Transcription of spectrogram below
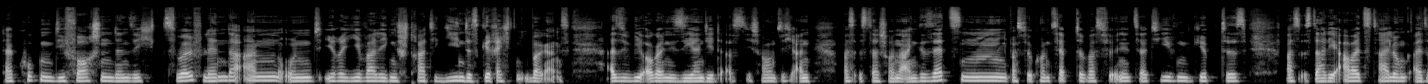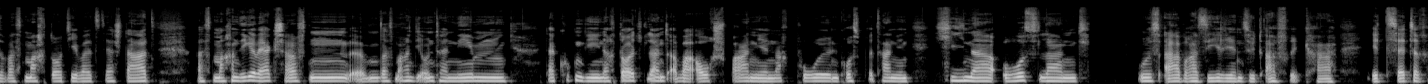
Da gucken die Forschenden sich zwölf Länder an und ihre jeweiligen Strategien des gerechten Übergangs. Also wie organisieren die das? Die schauen sich an, was ist da schon an Gesetzen, was für Konzepte, was für Initiativen gibt es, was ist da die Arbeitsteilung, also was macht dort jeweils der Staat, was machen die Gewerkschaften, ähm, was machen die Unternehmen, da gucken die nach Deutschland, aber auch Spanien, nach Polen, Großbritannien, China, Russland, USA, Brasilien, Südafrika etc.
